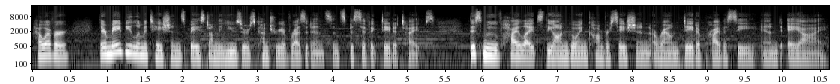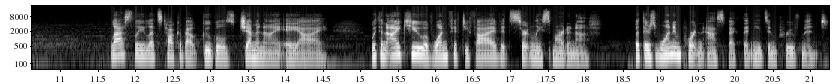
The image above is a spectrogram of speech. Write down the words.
However, there may be limitations based on the user's country of residence and specific data types. This move highlights the ongoing conversation around data privacy and AI. Lastly, let's talk about Google's Gemini AI. With an IQ of 155, it's certainly smart enough. But there's one important aspect that needs improvement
